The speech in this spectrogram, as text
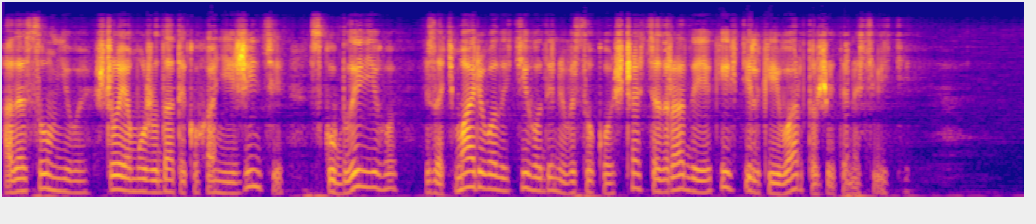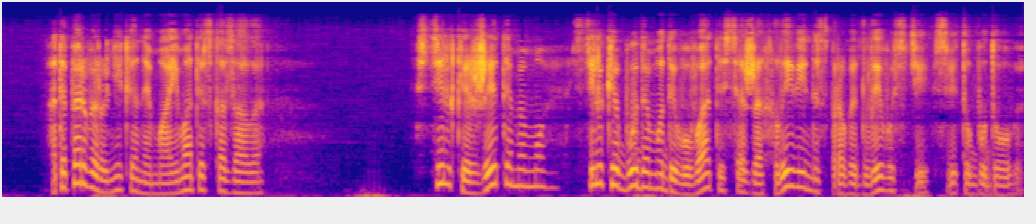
Але сумніви, що я можу дати коханій жінці, скубли його і затьмарювали ті години високого щастя, зради яких тільки й варто жити на світі. А тепер Вероніки нема, і мати сказала стільки житимемо, стільки будемо дивуватися жахливій несправедливості світобудови.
